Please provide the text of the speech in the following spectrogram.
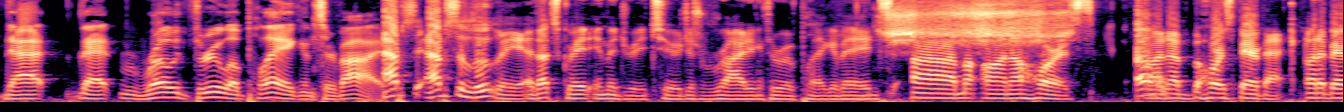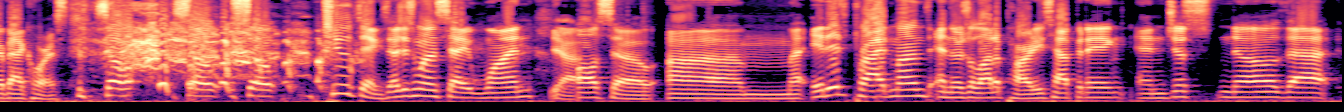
that that rode through a plague and survived. Abs- absolutely. Uh, That's great imagery too. Just riding through a plague of AIDS um, on a horse. Oh. On a horse bareback, on a bareback horse. So, so, so, two things. I just want to say one. Yeah. Also, um, it is Pride Month, and there's a lot of parties happening. And just know that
